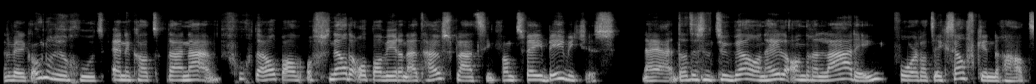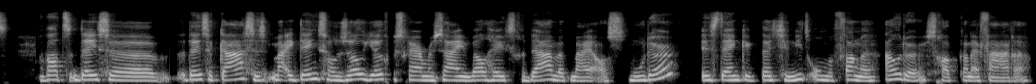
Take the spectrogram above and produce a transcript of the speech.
Dat weet ik ook nog heel goed. En ik had daarna vroeg daarop al, of snel daarop alweer een uithuisplaatsing van twee babytjes. Nou ja, dat is natuurlijk wel een hele andere lading voordat ik zelf kinderen had. Wat deze, deze casus, maar ik denk sowieso jeugdbeschermer zijn wel heeft gedaan met mij als moeder, is denk ik dat je niet onbevangen ouderschap kan ervaren.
